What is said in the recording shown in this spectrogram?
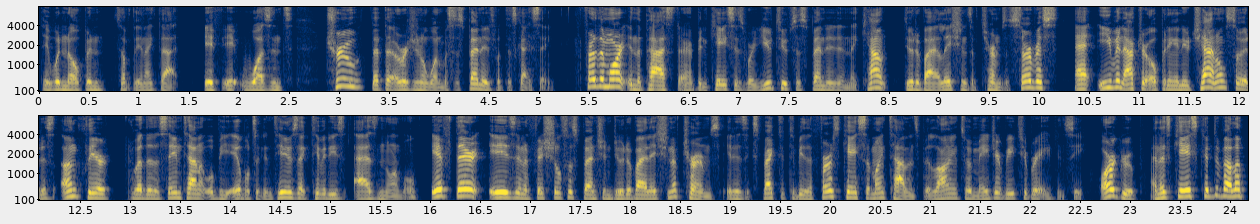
They wouldn't open something like that if it wasn't true that the original one was suspended, is what this guy's saying. Furthermore, in the past, there have been cases where YouTube suspended an account due to violations of terms of service, and even after opening a new channel, so it is unclear whether the same talent will be able to continue his activities as normal. If there is an official suspension due to violation of terms, it is expected to be the first case among talents belonging to a major VTuber agency or group, and this case could develop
